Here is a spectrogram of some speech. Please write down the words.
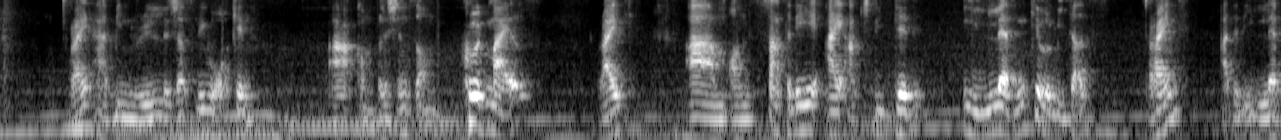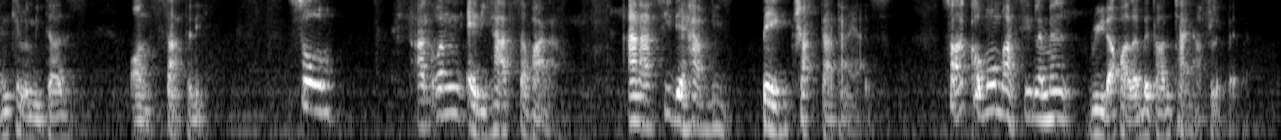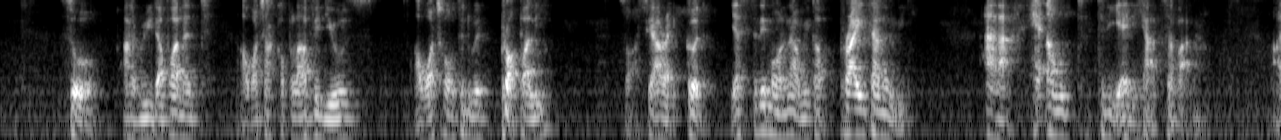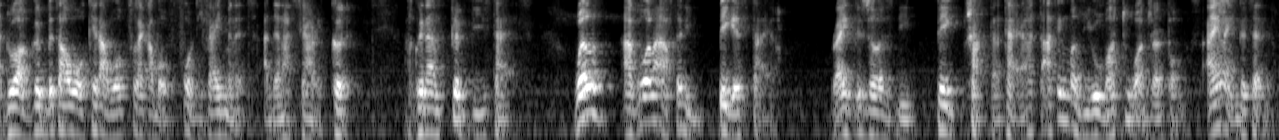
right? I've been religiously walking, uh, accomplishing some good miles, right? Um, on Saturday, I actually did 11 kilometers, right? I did 11 kilometers on Saturday. So I go on Etihad Savannah and I see they have these big tractor tires. So I come home, I see, let me read up a little bit on tire flipping. So I read up on it, I watch a couple of videos, I watch how to do it properly. So I say, all right, good. Yesterday morning I wake up bright and early and I head out to the Etihad Savannah. I do a good bit of walking, I walk for like about 45 minutes and then I say, all right, good. I go in and flip these tires. Well, I go on after the biggest tire, right? Which was the big tractor tire. I think it was over 200 pounds. I ain't like to tell you.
